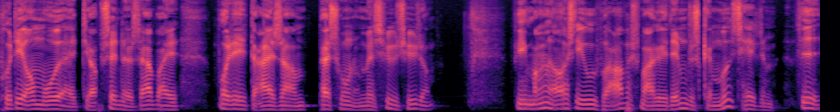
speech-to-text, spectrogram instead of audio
på det område af jobcenters arbejde, hvor det drejer sig om personer med syg sygdom. Vi mangler også ude på arbejdsmarkedet dem, der skal modtage dem, ved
